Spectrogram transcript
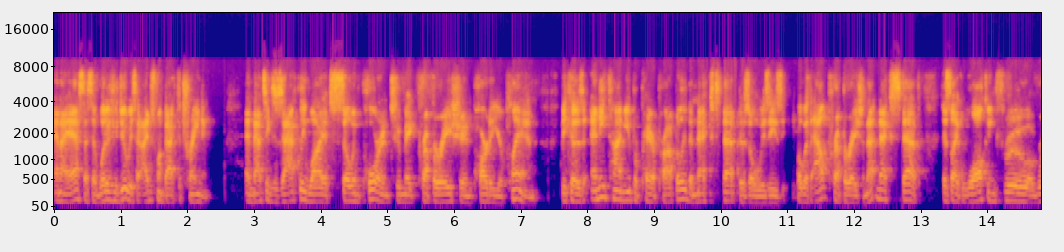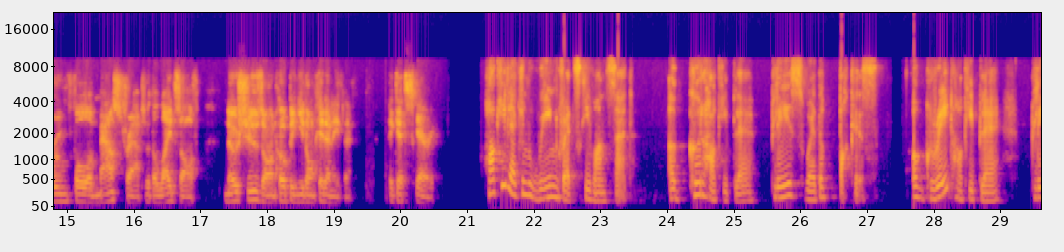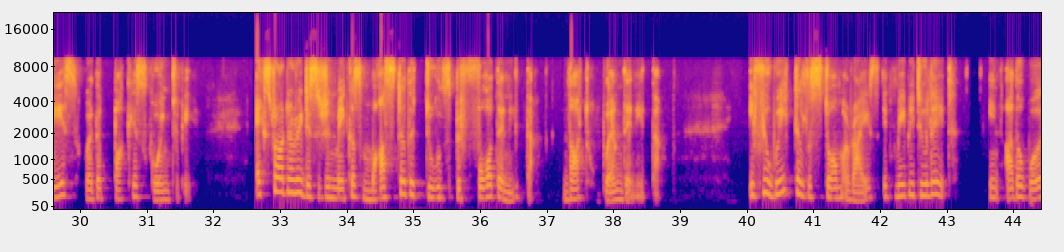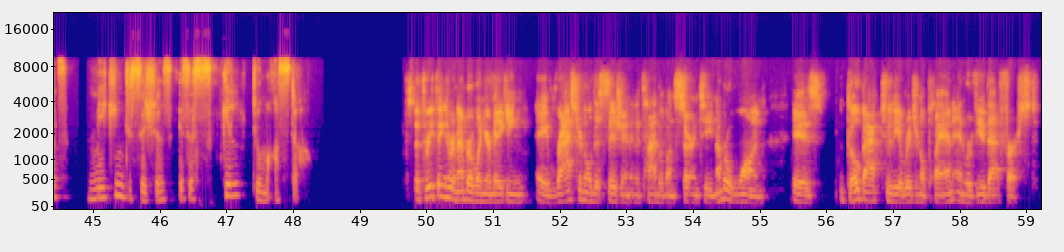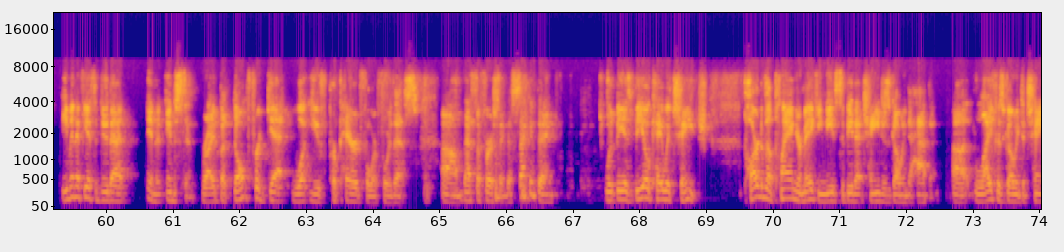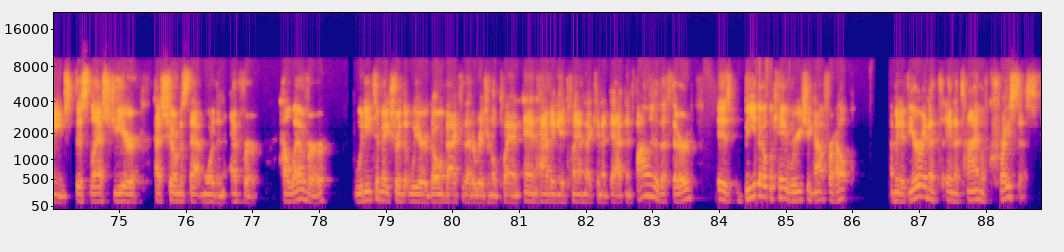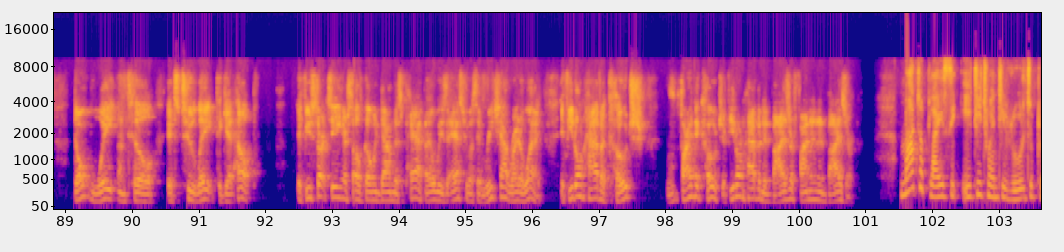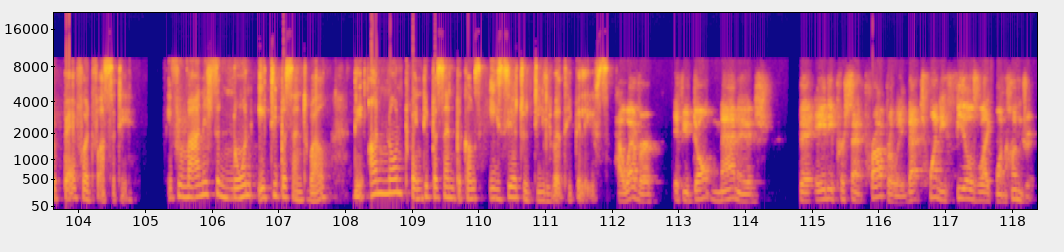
and I asked, I said, "What did you do?" He said, "I just went back to training," and that's exactly why it's so important to make preparation part of your plan. Because anytime you prepare properly, the next step is always easy. But without preparation, that next step is like walking through a room full of mouse traps with the lights off, no shoes on, hoping you don't hit anything. It gets scary. Hockey legend Wayne Gretzky once said, A good hockey player plays where the puck is. A great hockey player plays where the puck is going to be. Extraordinary decision makers master the tools before they need them, not when they need them. If you wait till the storm arrives, it may be too late. In other words, making decisions is a skill to master. So, three things to remember when you're making a rational decision in a time of uncertainty. Number one is go back to the original plan and review that first, even if you have to do that in an instant, right? But don't forget what you've prepared for for this. Um, that's the first thing. The second thing would be is be okay with change. Part of the plan you're making needs to be that change is going to happen. Uh, life is going to change. This last year has shown us that more than ever. However, we need to make sure that we are going back to that original plan and having a plan that can adapt. And finally, the third is be okay reaching out for help. I mean, if you're in a in a time of crisis, don't wait until it's too late to get help. If you start seeing yourself going down this path, I always ask people, I say, reach out right away. If you don't have a coach, find a coach. If you don't have an advisor, find an advisor. Matt applies the 80 20 rule to prepare for adversity. If you manage the known 80% well, the unknown 20% becomes easier to deal with, he believes. However, if you don't manage the 80% properly, that 20 feels like 100.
